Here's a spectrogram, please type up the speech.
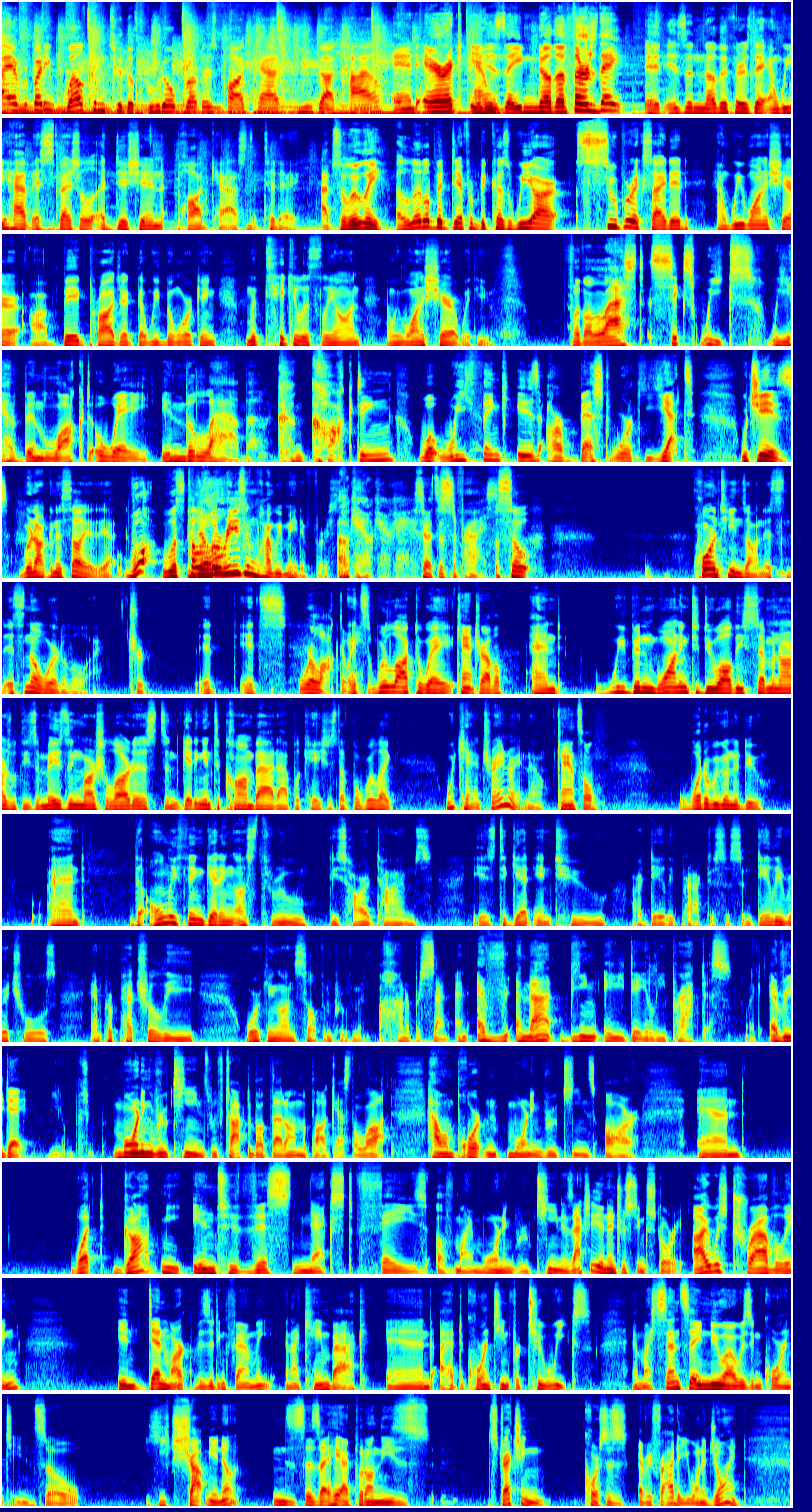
Hi, everybody. Welcome to the Budo Brothers podcast. You got Kyle. And Eric, it And- is another Thursday. It is another Thursday, and we have a special edition podcast today. Absolutely. A little bit different because we are super excited and we want to share our big project that we've been working meticulously on, and we want to share it with you. For the last six weeks, we have been locked away in the lab, concocting what we think is our best work yet, which is. We're not going to sell it yet. What? Let's tell them the reason why we made it first. Okay, okay, okay. So it's a surprise. So, quarantine's on. It's it's no word of a lie. True. It it's We're locked away. it's we're locked away. Can't travel. and we've been wanting to do all these seminars with these amazing martial artists and getting into combat application stuff but we're like we can't train right now Cancel. what are we going to do and the only thing getting us through these hard times is to get into our daily practices and daily rituals and perpetually working on self-improvement hundred percent, and every and that being a daily practice, like every day. You know, morning routines. We've talked about that on the podcast a lot. How important morning routines are, and what got me into this next phase of my morning routine is actually an interesting story. I was traveling in Denmark visiting family, and I came back and I had to quarantine for two weeks. And my sensei knew I was in quarantine, so he shot me a note and says, "Hey, I put on these stretching courses every Friday. You want to join?"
